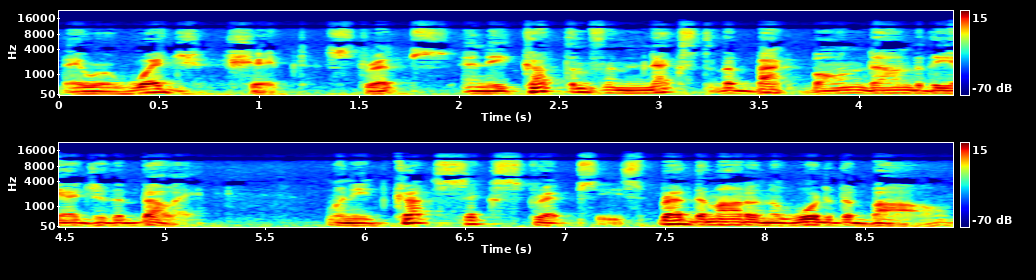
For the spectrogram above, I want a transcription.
They were wedge-shaped strips, and he cut them from next to the backbone down to the edge of the belly. When he'd cut six strips, he spread them out on the wood of the bow,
